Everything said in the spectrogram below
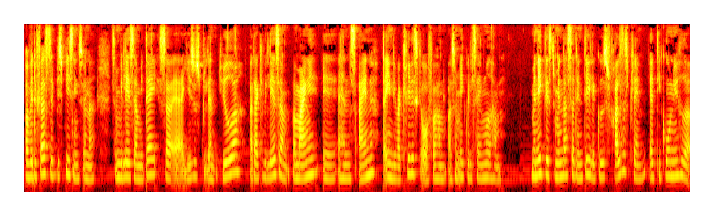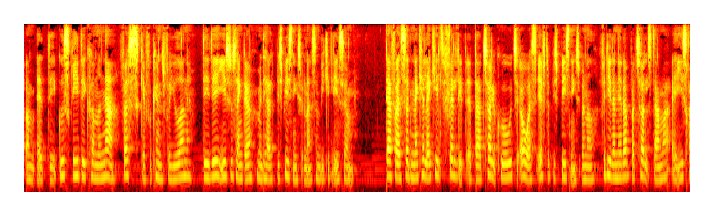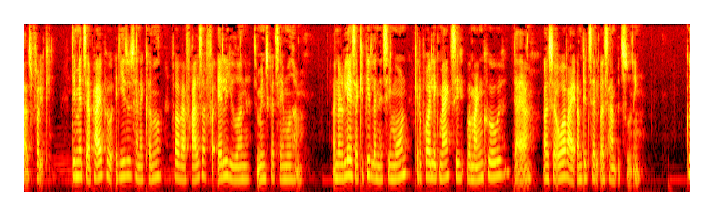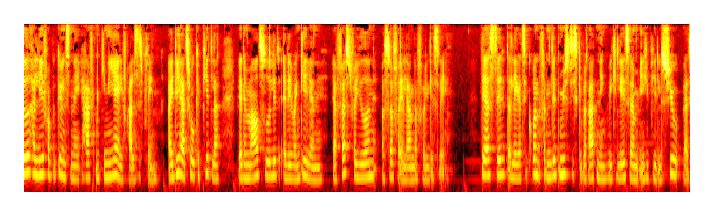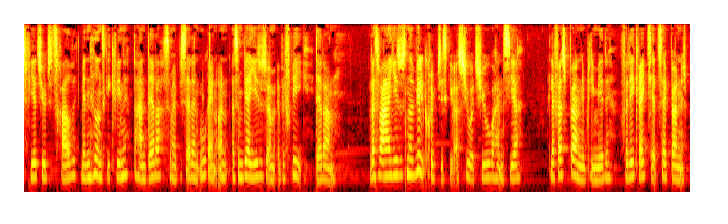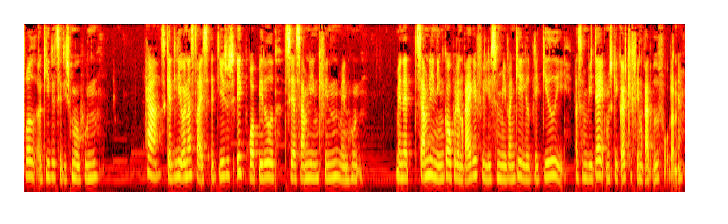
Og ved det første bespisningsunder, som vi læser om i dag, så er Jesus blandt jøder, og der kan vi læse om, hvor mange øh, af hans egne, der egentlig var kritiske over for ham, og som ikke ville tage imod ham. Men ikke desto mindre, så er det en del af Guds frelsesplan, at de gode nyheder om, at øh, Guds rige det er kommet nær, først skal forkyndes for jøderne. Det er det, Jesus han gør med det her bespisningsunder, som vi kan læse om. Derfor er det nok heller ikke helt tilfældigt, at der er 12 kurve til overs efter bespisningsundet, fordi der netop var 12 stammer af Israels folk. Det er med til at pege på, at Jesus han er kommet for at være frelser for alle jøderne, som ønsker at tage imod ham. Og når du læser kapitlerne til i morgen, kan du prøve at lægge mærke til, hvor mange kurve der er, og så overveje, om det tal også har en betydning. Gud har lige fra begyndelsen af haft en genial frelsesplan, og i de her to kapitler bliver det meget tydeligt, at evangelierne er først for jøderne og så for alle andre folkeslag. Det er også det, der ligger til grund for den lidt mystiske beretning, vi kan læse om i kapitel 7, vers 24-30, med den hedenske kvinde, der har en datter, som er besat af en uren ånd, og som beder Jesus om at befri datteren. Og der svarer Jesus noget vildt kryptisk i vers 27, hvor han siger, Lad først børnene blive med det, for det er ikke rigtigt at tage børnenes brød og give det til de små hunde. Her skal det lige understreges, at Jesus ikke bruger billedet til at sammenligne kvinden med en hund men at sammenligningen går på den rækkefølge, som evangeliet blev givet i, og som vi i dag måske godt kan finde ret udfordrende.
